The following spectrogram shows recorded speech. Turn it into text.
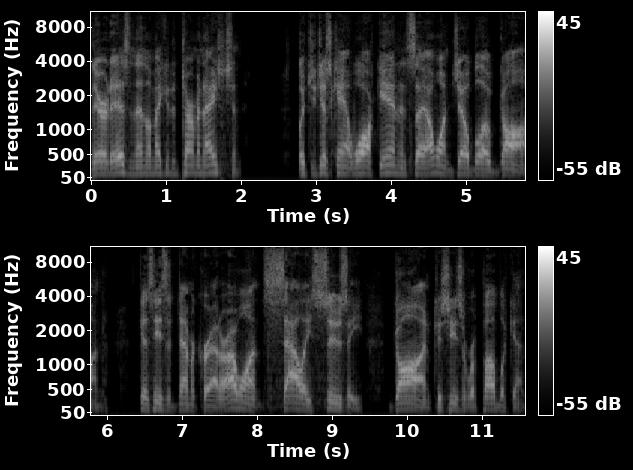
there it is, and then they'll make a determination. But you just can't walk in and say, I want Joe Blow gone because he's a Democrat, or I want Sally Susie gone because she's a Republican.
